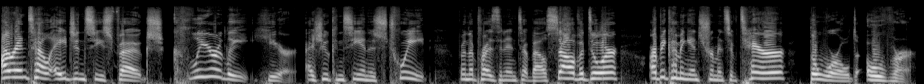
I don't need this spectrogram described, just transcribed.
Our intel agencies folks clearly here, as you can see in this tweet from the president of El Salvador, are becoming instruments of terror the world over.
